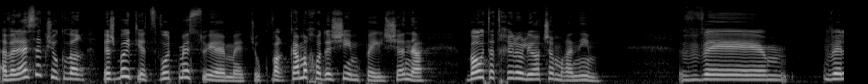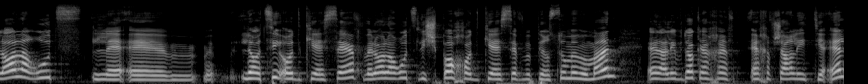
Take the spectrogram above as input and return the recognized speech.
אבל עסק שהוא כבר, יש בו התייצבות מסוימת, שהוא כבר כמה חודשים פעיל, שנה, בואו תתחילו להיות שמרנים. ו... ולא לרוץ ל... אה, להוציא עוד כסף, ולא לרוץ לשפוך עוד כסף בפרסום ממומן, אלא לבדוק איך, איך אפשר להתייעל.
